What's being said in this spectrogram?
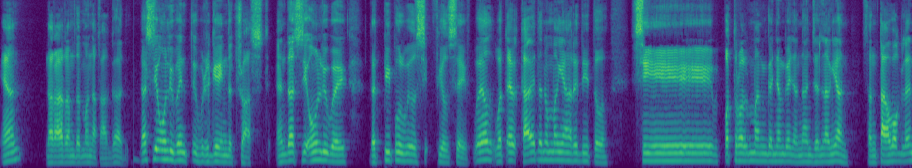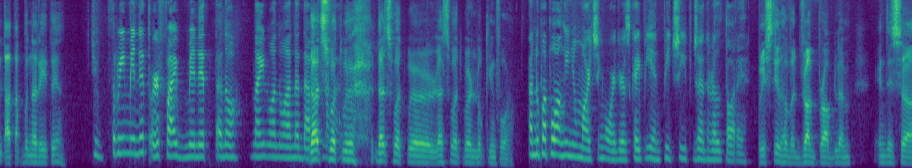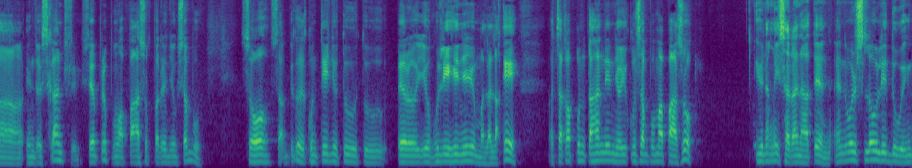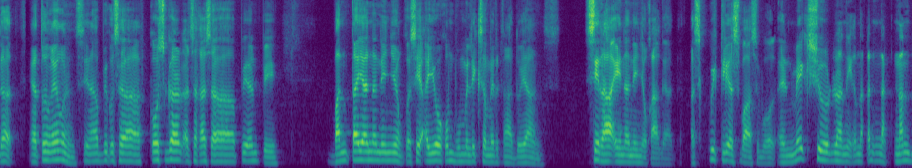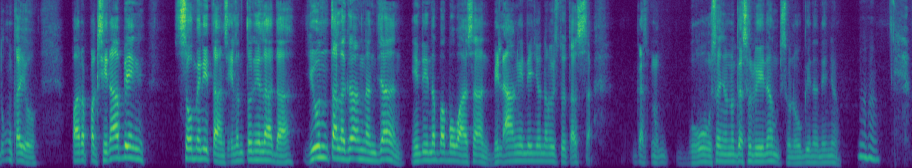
And nararamdaman na kagad. That's the only way to regain the trust. And that's the only way that people will feel safe. Well, whatever, kahit anong mangyari dito, si patrolman ganyan-ganyan, nandyan lang yan. San tawag lang, tatakbo na rito yan. Yung 3-minute or 5-minute ano, 911 na dapat That's what we're that's what we're that's what we're looking for. Ano pa po ang inyong marching orders kay PNP Chief General Torre? we still have a drug problem in this uh, in this country. Siyempre pumapasok pa rin yung sabu. So, sabi ko continue to to pero yung hulihin niyo yung malalaki at saka puntahan ninyo yung kung saan pumapasok. Yun ang isara natin and we're slowly doing that. Ito ngayon, sinabi ko sa Coast Guard at saka sa PNP, bantayan na ninyo kasi ayokong bumalik sa merkado yan. Sirain na ninyo kagad as quickly as possible and make sure na, na, na nandoon kayo para pag sinabing so many tons, ilang tonelada, yun talaga ang nandyan. Hindi na babawasan. Bilangin ninyo ng gusto, tapos buhusan nyo ng gasolina, sunugin na ninyo. Mhm.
